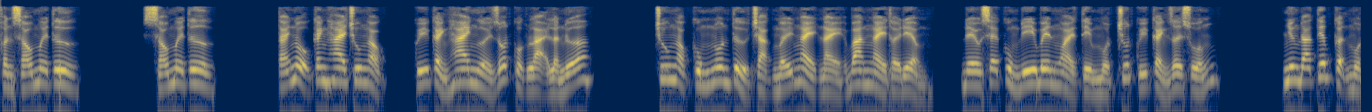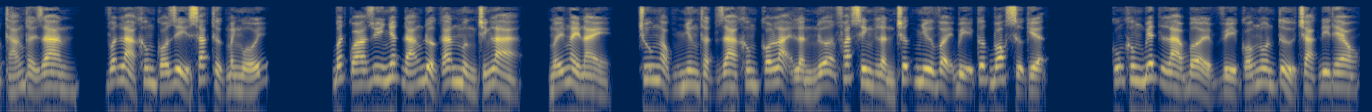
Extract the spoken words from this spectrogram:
Phần 64 64 Tái ngộ canh hai Chu Ngọc, quý cảnh hai người rốt cuộc lại lần nữa. Chu Ngọc cùng nôn tử chạc mấy ngày này ban ngày thời điểm, đều sẽ cùng đi bên ngoài tìm một chút quý cảnh rơi xuống. Nhưng đã tiếp cận một tháng thời gian, vẫn là không có gì xác thực manh mối. Bất quá duy nhất đáng được ăn mừng chính là, mấy ngày này, Chu Ngọc nhưng thật ra không có lại lần nữa phát sinh lần trước như vậy bị cướp bóc sự kiện. Cũng không biết là bởi vì có ngôn tử chạc đi theo,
